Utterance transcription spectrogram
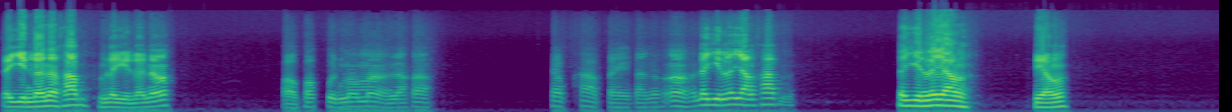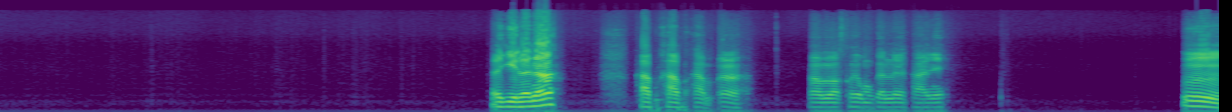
ได้ยินแล้วนะครับได้ยินแล้วเนาะขอบพระคุณมาก ๆ แล้วก็แคบภาพไปกันอ่าได้ยินแล้วยังครับ ได้ยินแล้วยัง เสียง ได้ยินแล้วนะครับครับครับอ่าเอามาชมกันเลยค่ะนี้อืม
